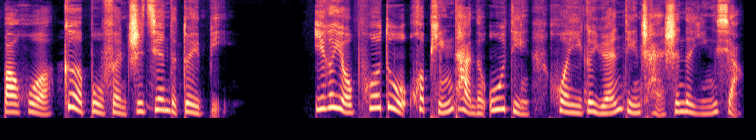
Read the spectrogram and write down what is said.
包括各部分之间的对比，一个有坡度或平坦的屋顶或一个圆顶产生的影响，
